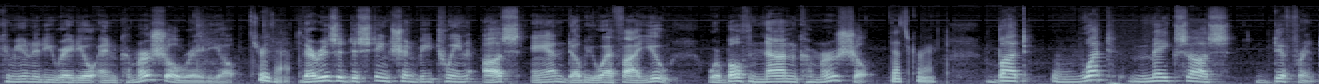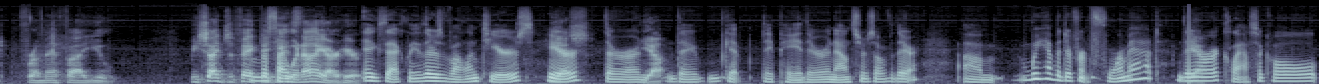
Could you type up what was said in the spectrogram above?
community radio and commercial radio. True that. There is a distinction between us and WFIU. We're both non commercial. That's correct. But what makes us different from FIU? Besides the fact that you and I are here. Exactly. There's volunteers here. Yes. There are Yeah. they get they pay their announcers over there. Um, we have a different format. They Yeah. are a classical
